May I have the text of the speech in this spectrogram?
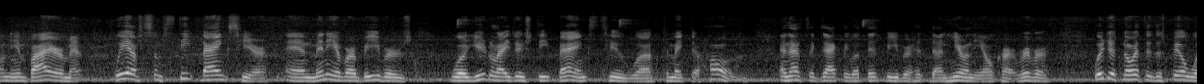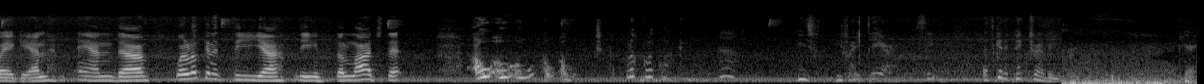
on the environment. We have some steep banks here, and many of our beavers will utilize those steep banks to uh, to make their home, and that's exactly what this beaver has done here on the Elkhart River. We're just north of the spillway again, and uh, we're looking at the uh, the the lodge that. Oh oh oh oh oh! Look look look! He's, he's right there. See, let's get a picture of him. Okay,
